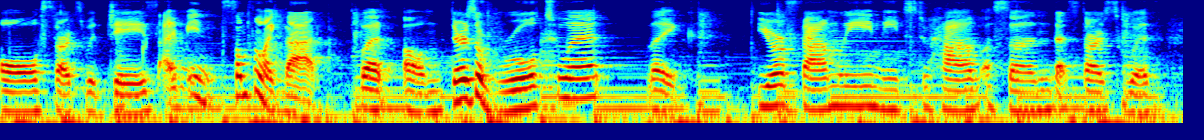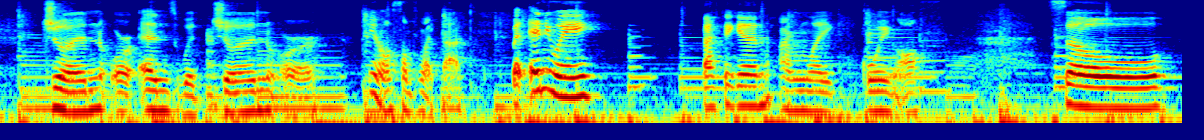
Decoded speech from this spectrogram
all starts with J's. I mean, something like that. But um, there's a rule to it. Like, your family needs to have a son that starts with Jun or ends with Jun or, you know, something like that. But anyway, back again, I'm like going off. So,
